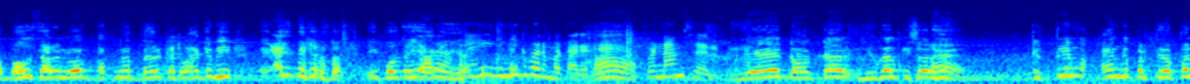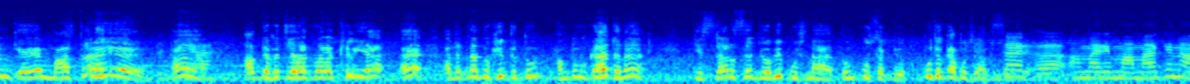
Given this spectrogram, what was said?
बहुत सारे लोग अपना पैर कटवा के भी आई देखिए ना सर ये बोलते ही आ गई है। इन्हीं के बारे में बता रहे थे। हाँ। प्रणाम सर। ये डॉक्टर युगल किशोर हैं। कृत्रिम अंग प्रत्यारोपण के मास्टर हैं ये। हाँ। अब देखो चेहरा तुम्हारा खिल गया है? अब इतना दुखी थे तुम हम तुम कहे थे ना। कि सर से जो भी पूछना है तुम पूछ सकते हो। पूछो क्या पूछना है तुम सर अ, हमारे मामा के ना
